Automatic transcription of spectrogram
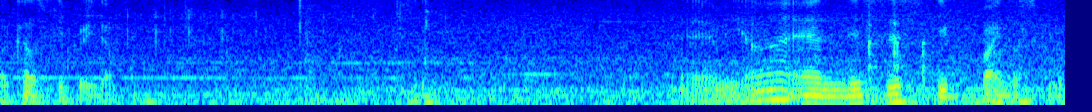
I can't slippery now. There we are and this is the final screw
